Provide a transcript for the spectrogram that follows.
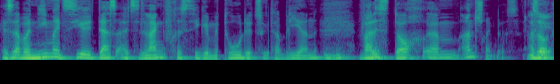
Es ist aber nie mein Ziel, das als langfristige Methode zu etablieren, mhm. weil es doch ähm, anstrengend ist. Also okay.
